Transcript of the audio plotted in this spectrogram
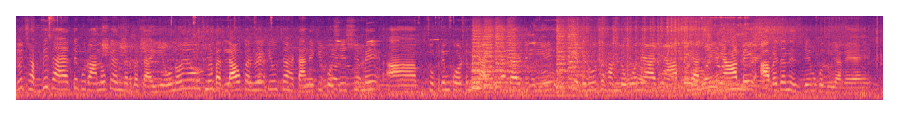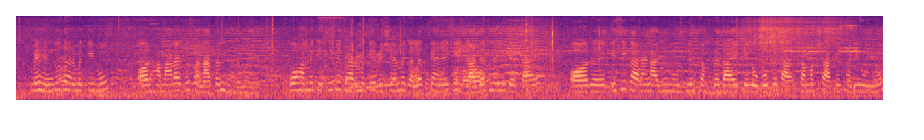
जो 26 आयतें कुरानों के अंदर बताई है उन्होंने उसमें बदलाव करने की उसे हटाने की कोशिश में आ, सुप्रीम कोर्ट में याचिका दर्ज की है। उसके विरुद्ध हम लोगों ने आज यहाँ पे यहाँ पे आवेदन एसडीएम को दिया गया है। मैं हिंदू धर्म की हूँ और हमारा जो सनातन धर्म है वो हमें किसी भी धर्म के विषय में गलत कहने की इजाज़त नहीं देता है और इसी कारण आज मैं मुस्लिम संप्रदाय के लोगों के समक्ष आके खड़ी हुई हूँ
